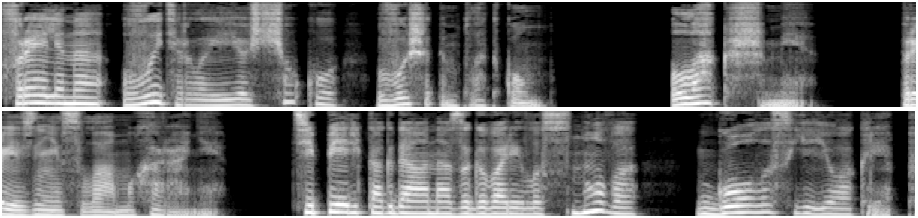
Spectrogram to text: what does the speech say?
Фрейлина вытерла ее щеку вышитым платком. «Лакшми», — произнесла Махарани. Теперь, когда она заговорила снова, голос ее окреп.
